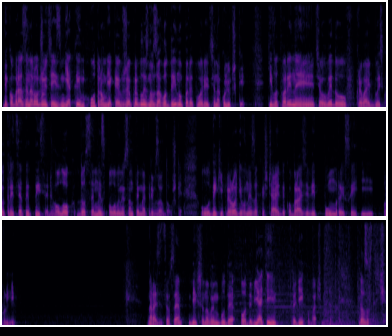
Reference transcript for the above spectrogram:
Дикобрази народжуються із м'яким хутром, яке вже приблизно за годину перетворюється на колючки. Тіло тварини цього виду вкривають близько 30 тисяч голок до 7,5 сантиметрів завдовжки. У дикій природі вони захищають дикобразів від пум, риси і орлів. Наразі це все. Більше новин буде о 9 Тоді побачимося. До зустрічі.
